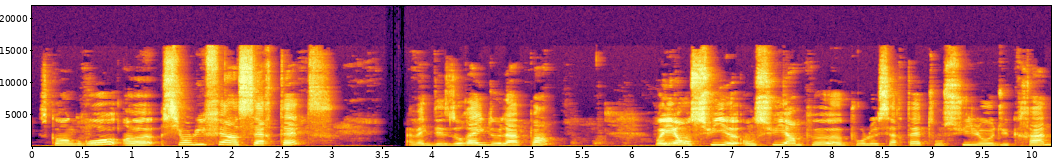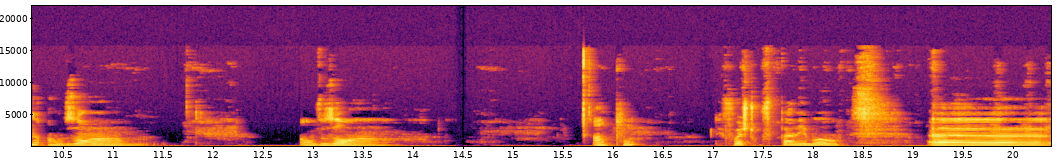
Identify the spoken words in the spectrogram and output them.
Parce qu'en gros, si on lui fait un serre-tête avec des oreilles de lapin, vous voyez, on suit, on suit un peu pour le serre-tête, on suit le haut du crâne en faisant un, en faisant un, un pont. Des fois, je trouve pas mes mots. hein. Euh,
